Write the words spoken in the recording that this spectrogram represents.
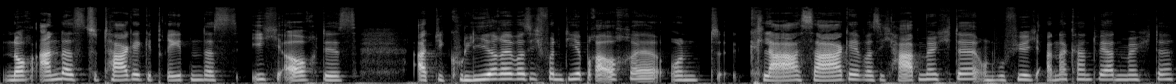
noch anders zutage getreten, dass ich auch das artikuliere, was ich von dir brauche und klar sage, was ich haben möchte und wofür ich anerkannt werden möchte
